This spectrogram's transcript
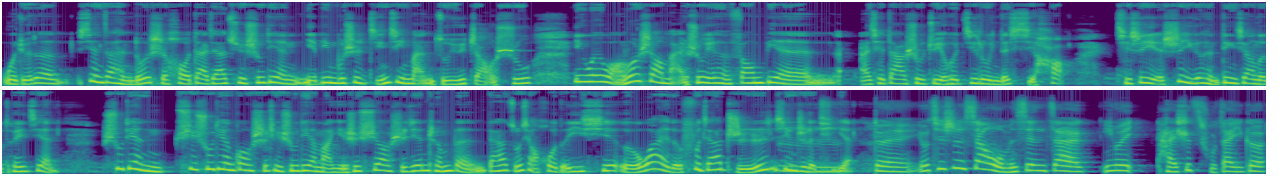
我觉得现在很多时候大家去书店也并不是仅仅满足于找书，因为网络上买书也很方便，而且大数据也会记录你的喜好，其实也是一个很定向的推荐。书店去书店逛实体书店嘛，也是需要时间成本，大家总想获得一些额外的附加值性质的体验。对，尤其是像我们现在，因为还是处在一个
